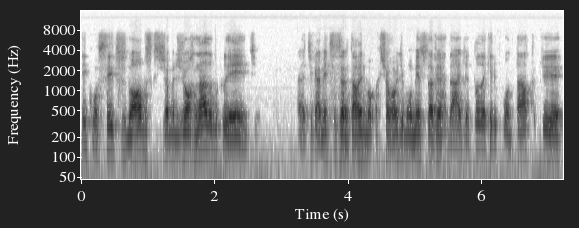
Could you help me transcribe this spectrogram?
em conceitos novos que se chama de jornada do cliente. Antigamente se chamava de momentos da verdade. É todo aquele contato que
